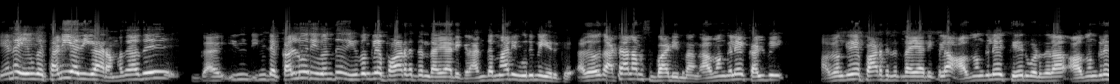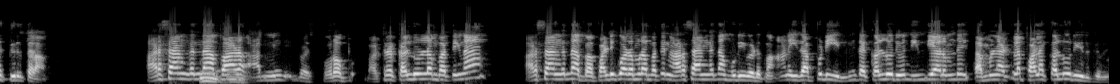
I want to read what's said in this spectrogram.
ஏன்னா இவங்க தனி அதிகாரம். அதாவது இந்த- கல்லூரி வந்து இவங்களே பாடத்திட்டம் தயாரிக்கலாம் அந்த மாதிரி உரிமை இருக்கு. அதாவது அட்டானமஸ் பாடிம்பாங்க அவங்களே கல்வி அவங்களே பாடத்திட்டம் தயாரிக்கலாம். அவங்களே தேர்வு எழுதலாம் அவங்களே திருத்தலாம். அரசாங்கம் தான் பாட மற்ற கல்லூரிலாம் பாத்தீங்கன்னா அரசாங்கம் தான் இப்ப பள்ளிக்கூடம்லாம் பாத்தீங்கன்னா அரசாங்கம் தான் முடிவு எடுக்கும் ஆனா இது அப்படி. இந்த கல்லூரி வந்து இந்தியாவில வந்து தமிழ்நாட்டுல பல கல்லூரி இருக்குது.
